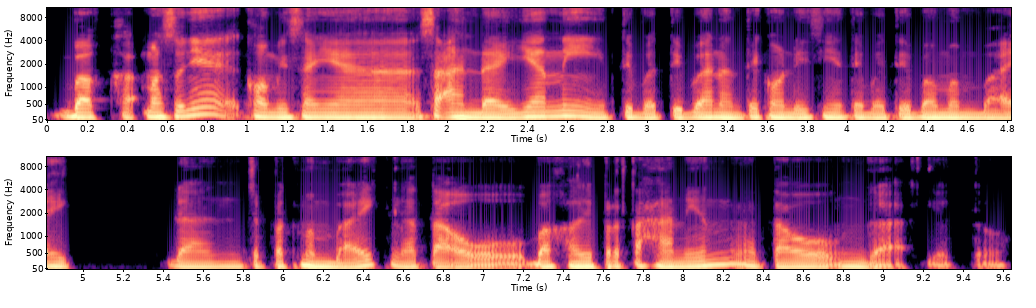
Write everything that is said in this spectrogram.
bakal maksudnya kalau misalnya seandainya nih tiba-tiba nanti kondisinya tiba-tiba membaik dan cepat membaik nggak tahu bakal dipertahanin atau enggak gitu.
